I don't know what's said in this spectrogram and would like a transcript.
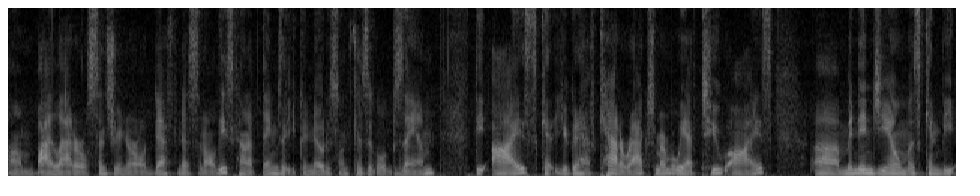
um, bilateral sensorineural deafness, and all these kind of things that you can notice on physical exam. The eyes, you're going to have cataracts. Remember, we have two eyes. Uh, meningiomas can be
